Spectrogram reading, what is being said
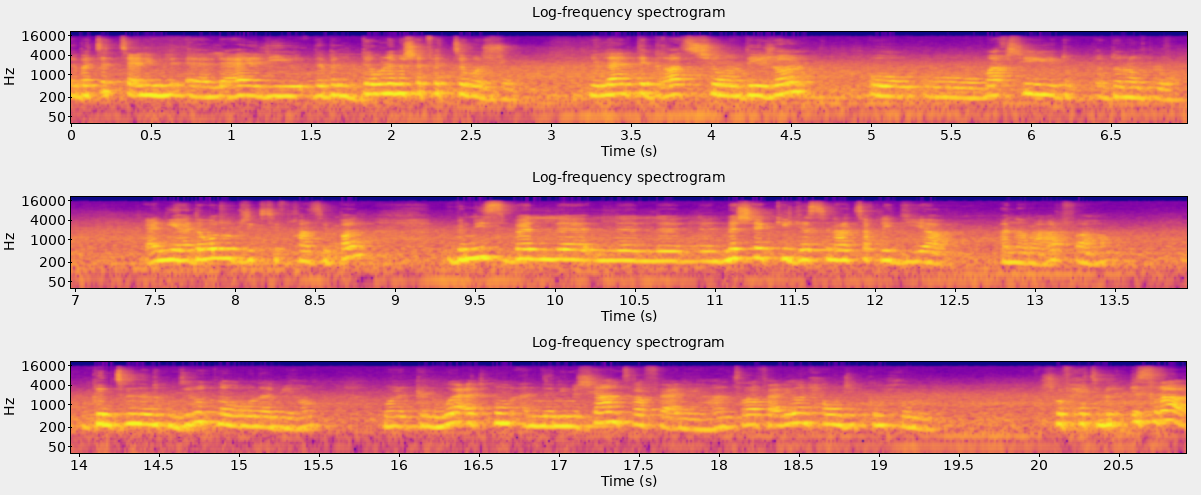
دابا حتى التعليم العالي دابا الدولة ماشيه في التوجه. هي l'intégration des jeunes au marché de l'emploi يعني هذا هو l'objectif principal بالنسبة للمشاكل ديال الصناعة التقليدية أنا راه عارفاها. وكنتمنى أنكم ديروا تنورونا بها. ولكن واعدكم أنني ماشي غنترافع عليها. غنترافع عليها ونحاول نجيب لكم حلول. شوف حيت بالاصرار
